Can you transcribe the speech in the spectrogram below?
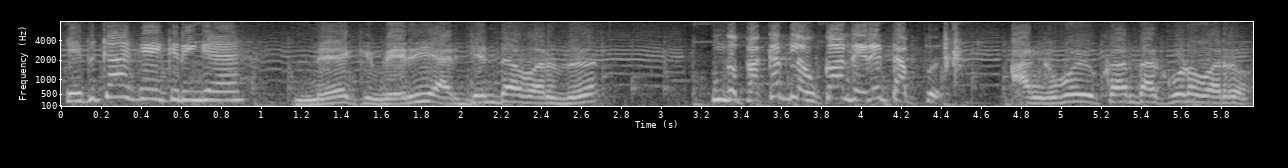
எதுக்காக கேக்குறீங்க? நேக்கு வெரி அர்ஜென்டா வருது. உங்க பக்கத்துல உட்கார்ந்ததே தப்பு. அங்க போய் உட்கார்ந்தா கூட வரும்.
